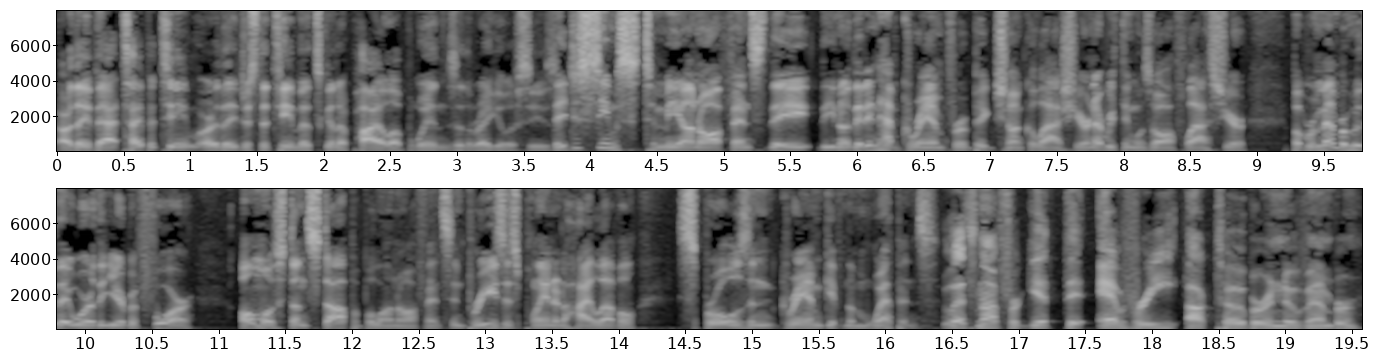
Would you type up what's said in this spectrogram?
are they that type of team, or are they just a team that's going to pile up wins in the regular season? They just seems to me on offense. They you know they didn't have Graham for a big chunk of last year, and everything was off last year. But remember who they were the year before, almost unstoppable on offense. And Brees is playing at a high level. Sproles and Graham give them weapons. Let's not forget that every October and November,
